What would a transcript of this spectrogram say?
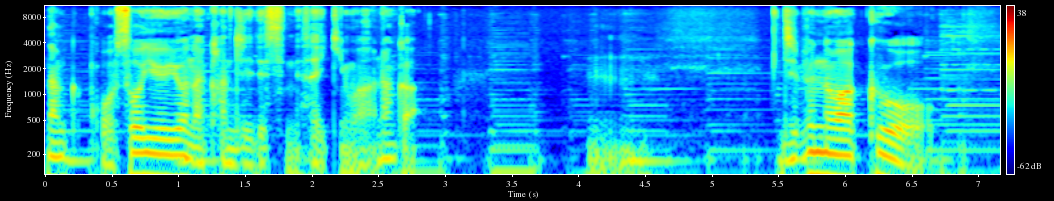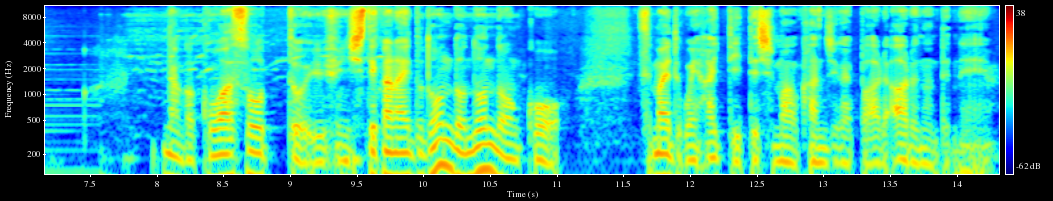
なんかこう、そういうような感じですね、最近は。なんか、うん自分の枠をなんか壊そうというふうにしていかないとどんどんどんどんこう狭いとこに入っていってしまう感じがやっぱあるのでね。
